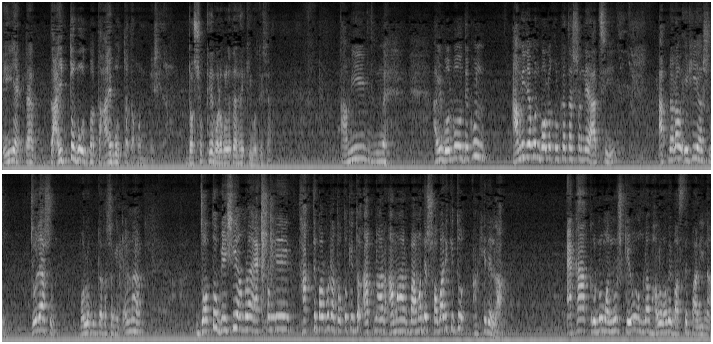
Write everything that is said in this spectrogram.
এই একটা দায়িত্ববোধ বা দায়বোধটা তখন এসে দাঁড়ায়। দর্শককে বড় কলকাতা হয়ে কি বলতে চাও আমি আমি বলব দেখুন আমি যেমন বলো কলকাতার সঙ্গে আছি আপনারাও এগিয়ে আসুন, চলে আসুন বলো কলকাতার সঙ্গে। কেননা, যত বেশি আমরা একসঙ্গে থাকতে পারব না, তত কিন্তু আপনার, আমার বা আমাদের সবারই কিন্তু আখেরে লাভ। একা কোনো মানুষ কেউ আমরা ভালোভাবে বাঁচতে পারি না,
